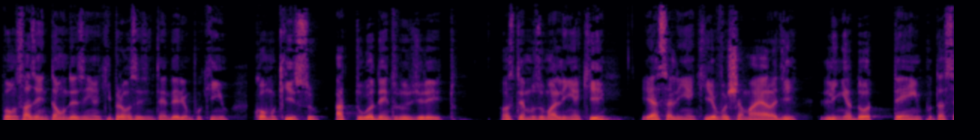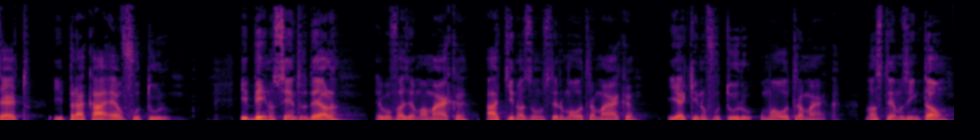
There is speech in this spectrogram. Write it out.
Vamos fazer então um desenho aqui para vocês entenderem um pouquinho como que isso atua dentro do direito. Nós temos uma linha aqui e essa linha aqui eu vou chamar ela de linha do tempo, tá certo? E para cá é o futuro. E bem no centro dela eu vou fazer uma marca, aqui nós vamos ter uma outra marca e aqui no futuro uma outra marca. Nós temos então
